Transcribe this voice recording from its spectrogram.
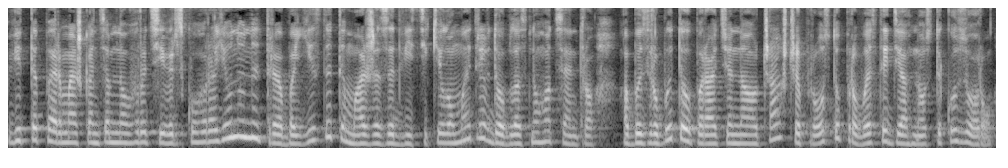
Відтепер мешканцям Новгород-Сіверського району не треба їздити майже за 200 кілометрів до обласного центру, аби зробити операцію на очах чи просто провести діагностику зору.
